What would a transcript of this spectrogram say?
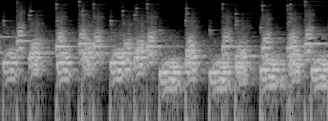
パッパッパッパッパッパッパッパッパッパッパッパッ。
